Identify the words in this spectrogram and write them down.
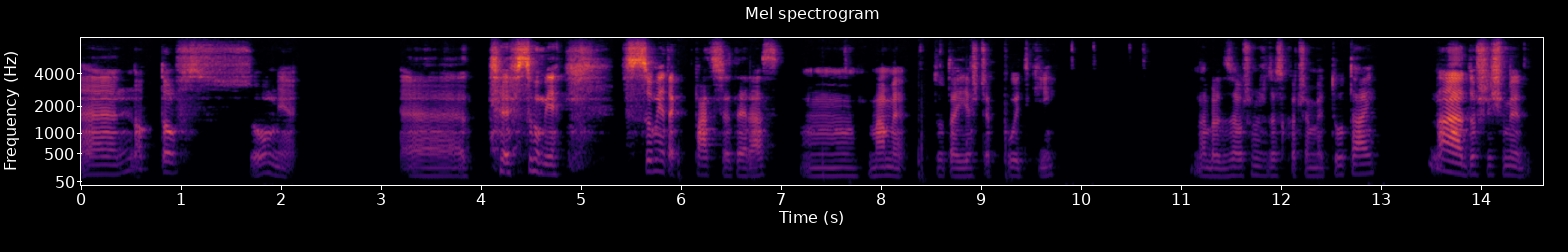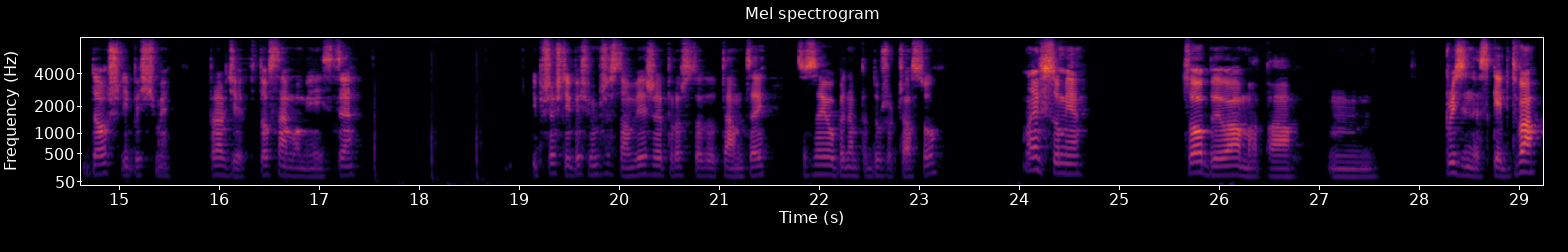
E, no to w sumie. E, w sumie. W sumie tak patrzę teraz. Mm, mamy tutaj jeszcze płytki. Dobra, załóżmy, że doskoczymy tutaj. No a doszliśmy, doszlibyśmy wprawdzie w to samo miejsce. I przeszlibyśmy przez tą wieżę prosto do tamtej, co zajęłoby nam dużo czasu. No i w sumie to była mapa mm, Prison Escape 2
